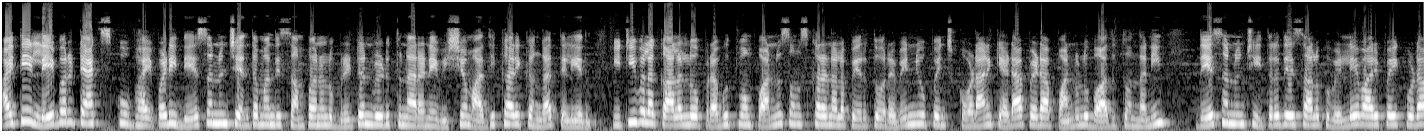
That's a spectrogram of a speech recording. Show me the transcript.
అయితే లేబర్ ట్యాక్స్కు భయపడి దేశం నుంచి ఎంతమంది సంపన్నులు బ్రిటన్ విడుతున్నారనే విషయం అధికారికంగా తెలియదు. ఇటీవల కాలంలో ప్రభుత్వం పన్ను సంస్కరణల పేరుతో రెవెన్యూ పెంచుకోవడానికి ఎడాపెడా పన్నులు బాదుతోందని దేశం నుంచి ఇతర దేశాలకు వెళ్ళే వారిపై కూడా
